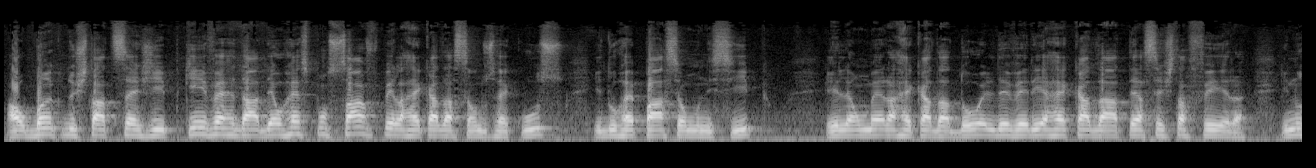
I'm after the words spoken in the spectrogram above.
ao Banco do Estado de Sergipe, que em verdade é o responsável pela arrecadação dos recursos e do repasse ao município. Ele é um mero arrecadador, ele deveria arrecadar até a sexta-feira e no,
